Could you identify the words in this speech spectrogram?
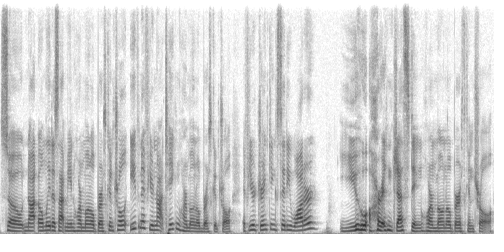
So, not only does that mean hormonal birth control, even if you're not taking hormonal birth control, if you're drinking city water, you are ingesting hormonal birth control.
